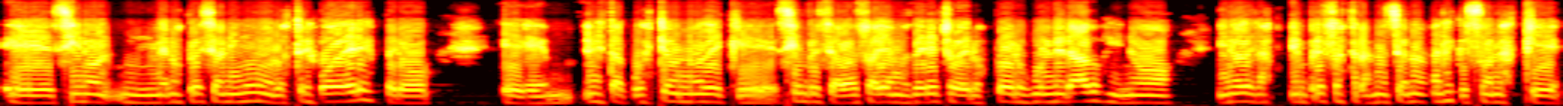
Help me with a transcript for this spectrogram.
eh, sino menosprecio a ninguno de los tres poderes, pero en esta cuestión ¿no? de que siempre se avasallan los derechos de los pueblos vulnerados y no, y no de las empresas transnacionales que son las que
